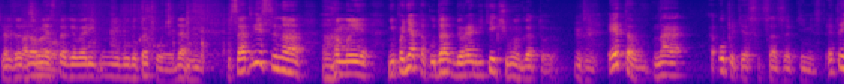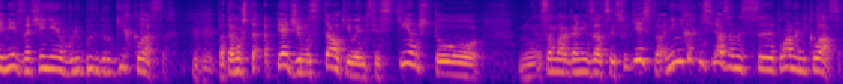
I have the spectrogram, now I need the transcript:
Как через и одно место говорить не буду какое, да. И соответственно мы непонятно куда отбираем детей, к чему их готовим. Это на опыте ассоциации оптимист. Это имеет значение в любых других классах. Потому что, опять же, мы сталкиваемся с тем, что самоорганизации судейства, они никак не связаны с э, планами классов.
